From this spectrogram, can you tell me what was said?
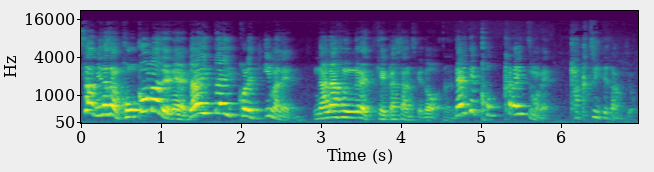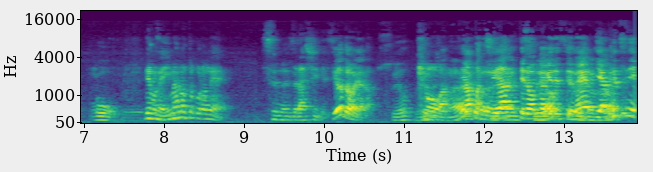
さあ皆さんここまでね大体これ今ね7分ぐらい経過したんですけど大体こっからいつもねカクついてたんですよ。でもね今のところねスムーズらしいですよどうやら。今日は。やっぱつやってるおかげですよね。い？や別に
